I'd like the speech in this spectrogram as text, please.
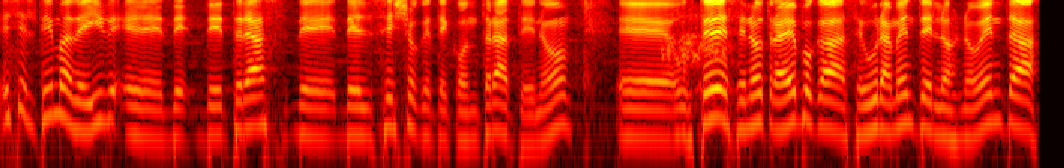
es el tema de ir eh, de- detrás de- del sello que te contrate, ¿no? Eh, ustedes en otra época, seguramente en los 90,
